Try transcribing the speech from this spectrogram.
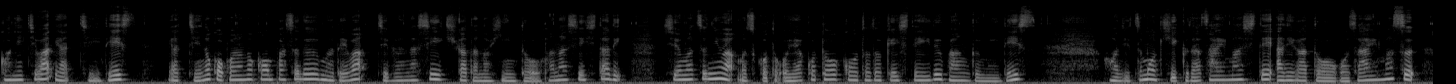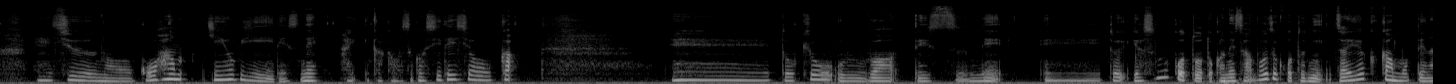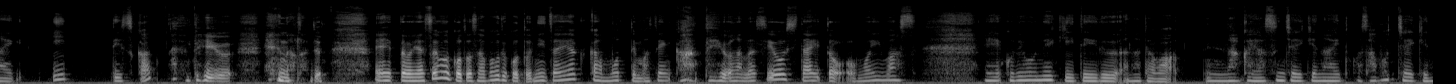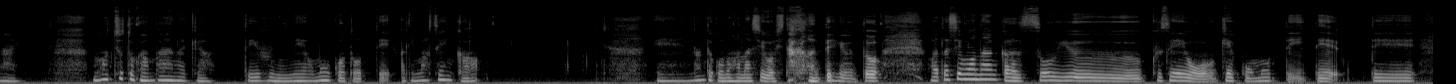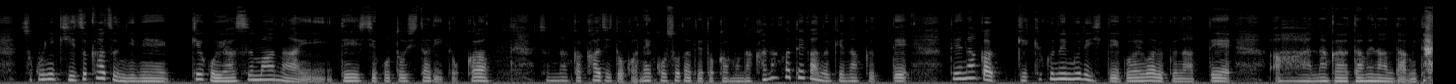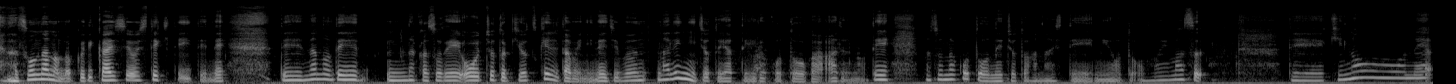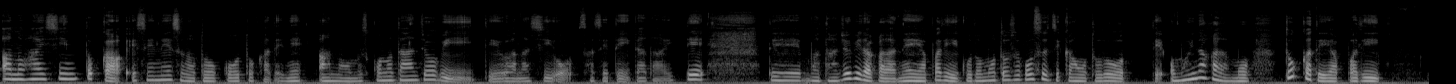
こんにちは、やっちーです。やっちーの心のコンパスルームでは自分らしい生き方のヒントをお話ししたり、週末には息子と親子トークをお届けしている番組です。本日もお聴きくださいましてありがとうございます。えー、週の後半、金曜日ですね。はい、いかがお過ごしでしょうか。えーと、今日はですね、えーと、休むこととかねサボることに罪悪感持ってないですか？っていう変な話。えっ、と休むことサボることに罪悪感持ってませんか？っていう話をしたいと思います、えー、これをね聞いているあなたはなんか休んじゃいけないとかサボっちゃいけない。もうちょっと頑張らなきゃっていうふうにね思うことってありませんか？えー、なんでこの話をしたかっていうと私もなんかそういう癖を結構持っていてでそこに気づかずにね結構休まないで仕事したりとかそのなんか家事とかね子育てとかもなかなか手が抜けなくってでなんか結局ね無理して具合悪くなってあーなんかダメなんだみたいなそんなのの繰り返しをしてきていてねでなのでなんかそれをちょっと気をつけるためにね自分なりにちょっとやっていることがあるので、まあ、そんなことをねちょっと話してみようと思います。で昨日ねあの配信とか SNS の投稿とかでねあの息子の誕生日っていう話をさせていただいてで、まあ、誕生日だからねやっぱり子供と過ごす時間を取ろうって思いながらもどっかでやっぱり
